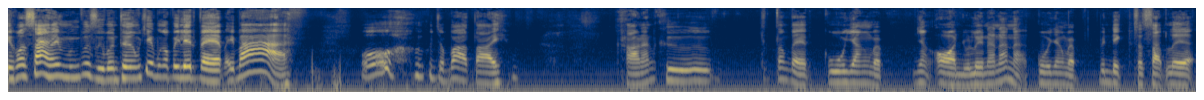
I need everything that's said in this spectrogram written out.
มเขาสร้างให้มึงเพื่อสื่อบันเทิงไม่ใช่มึงเอาไปเรียนแบบไอ้บ้า โอ้กูจะบ้าตาย ข่าวนั้นคือตั้งแต่กูยังแบบยังอ่อนอยู่เลยนะนั่นอะ กูยังแบบเป็นเด็กสัสๆเลยอะ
